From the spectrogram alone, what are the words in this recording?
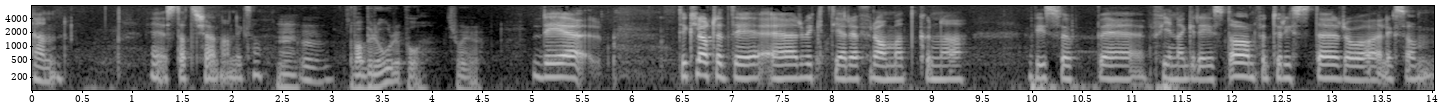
än eh, stadskärnan. Liksom. Mm. Mm. Vad beror det på, tror då? Det, det är klart att det är viktigare för dem att kunna visa upp eh, fina grejer i stan för turister och liksom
